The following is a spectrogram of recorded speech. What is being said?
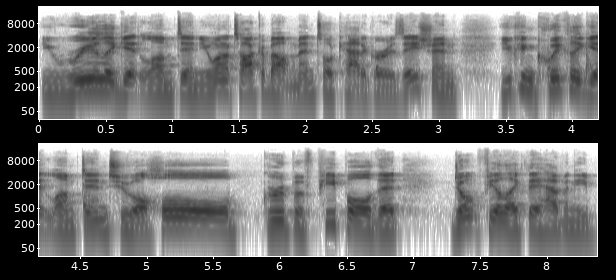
you really get lumped in. You want to talk about mental categorization, you can quickly get lumped into a whole group of people that don't feel like they have any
